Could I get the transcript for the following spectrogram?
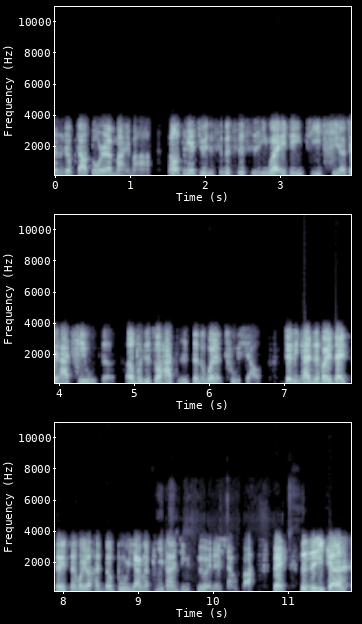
真的就比较多人买嘛？然后这些橘子是不是是因为已经集齐了，所以它七五折，而不是说它只是真的为了促销？就你开始会在对生活有很多不一样的批判性思维的想法，对，这是一个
